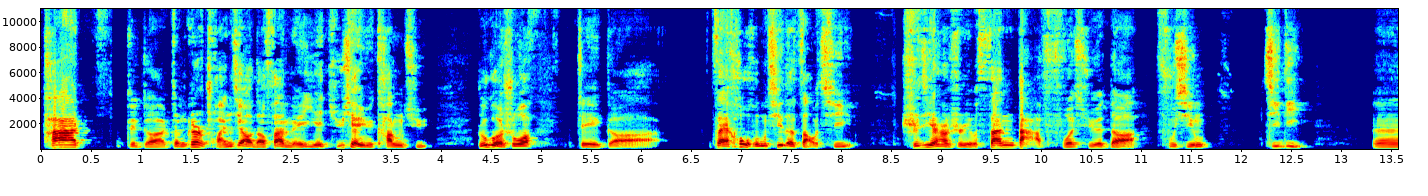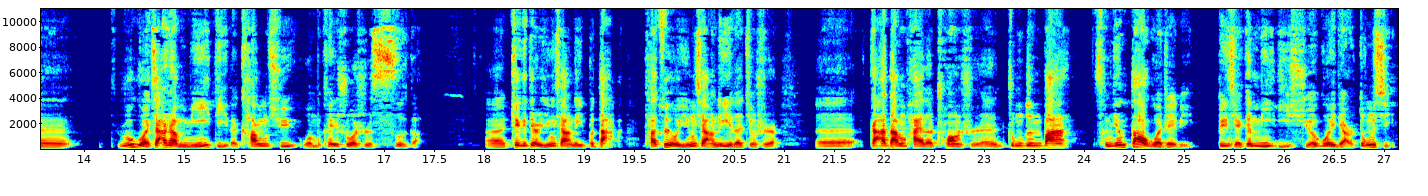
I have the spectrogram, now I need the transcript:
他这个整个传教的范围也局限于康区。如果说这个在后弘期的早期，实际上是有三大佛学的复兴基地。嗯。如果加上谜底的康区，我们可以说是四个。呃，这个地儿影响力不大，它最有影响力的就是呃，噶当派的创始人中敦巴曾经到过这里，并且跟谜底学过一点东西，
